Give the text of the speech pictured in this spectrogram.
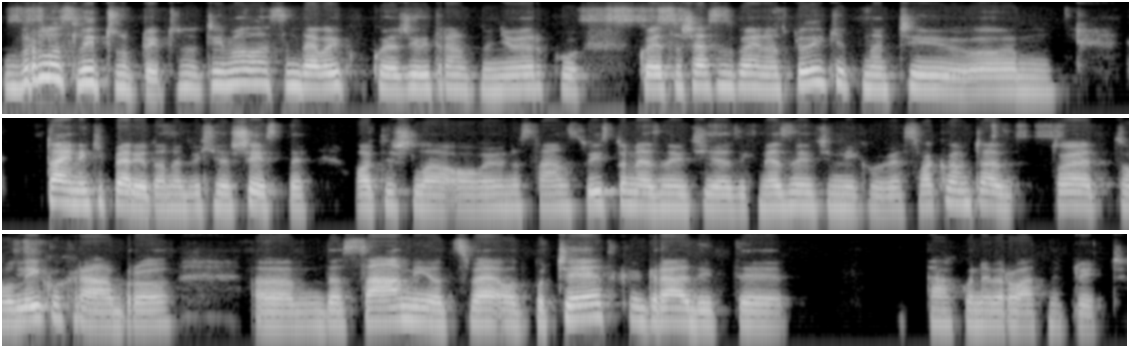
vrlo sličnu priču. Znači imala sam devojku koja živi trenutno u Njujorku, koja je sa 16 godina otprilike, znači um, taj neki period, ona 2006 otišla ovaj, u inostranstvo, isto ne znajući jezik, ne znajući nikoga. Svaka vam čast, to je toliko hrabro um, da sami od sve, od početka gradite tako neverovatne priče.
